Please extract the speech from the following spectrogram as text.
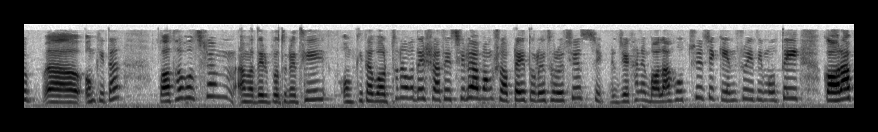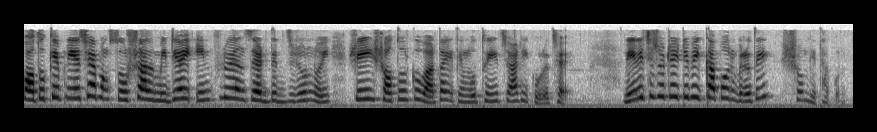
অঙ্কিতা। কথা বলছিলাম আমাদের প্রতিনিধি অঙ্কিতা বর্ধন আমাদের সাথে ছিল এবং সবটাই তুলে ধরেছে। যেখানে বলা হচ্ছে যে কেন্দ্র ইতিমধ্যেই কড়া পদক্ষেপ নিয়েছে এবং সোশ্যাল মিডিয়ায় ইনফ্লুয়েন্সারদের জন্যই সেই সতর্কবার্তা ইতিমধ্যেই জারি করেছে। নিয়ে নিচ্ছে ছোট একটি বিজ্ঞাপন বিরতি, সঙ্গে থাকুন।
